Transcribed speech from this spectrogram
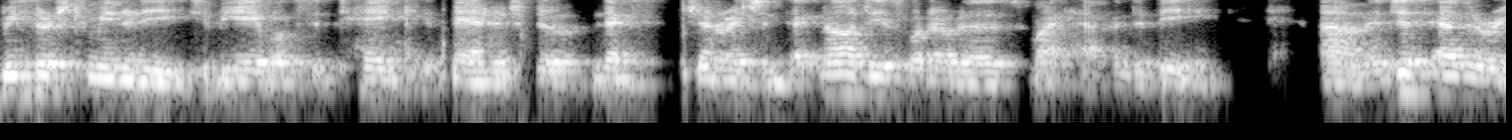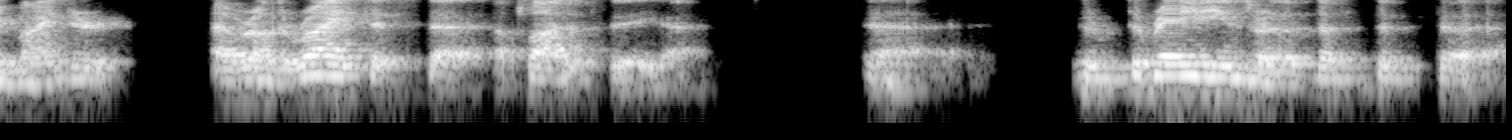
research community to be able to take advantage of next generation technologies, whatever those might happen to be. Um, and just as a reminder, over on the right, that's the a plot of the uh, uh, the, the ratings or the, the, the, the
